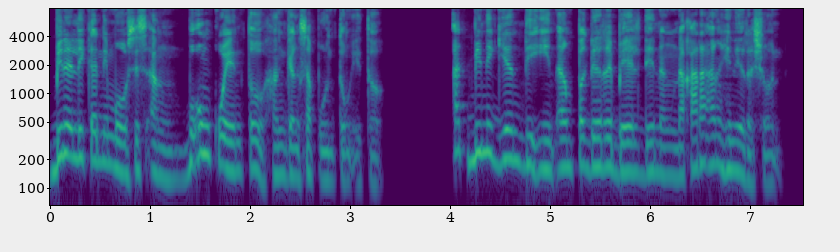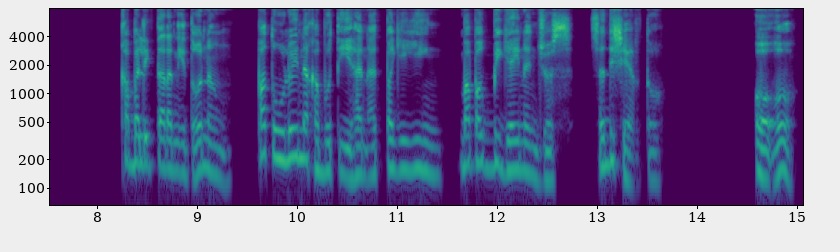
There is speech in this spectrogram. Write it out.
binalikan ni Moses ang buong kwento hanggang sa puntong ito at binigyan diin ang pagrerebelde ng nakaraang henerasyon. Kabaliktaran ito ng patuloy na kabutihan at pagiging mapagbigay ng Diyos sa disyerto. Oo,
